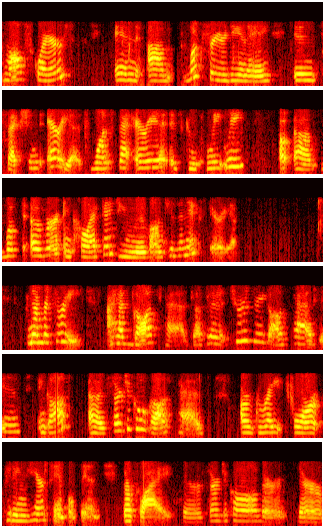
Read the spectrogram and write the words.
small squares and um, look for your DNA in sectioned areas. Once that area is completely uh, uh, looked over and collected, you move on to the next area. Number three, I have gauze pads. I put two or three gauze pads in, and gauze uh, surgical gauze pads are great for putting hair samples in. They're white, they're surgical, they're they're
